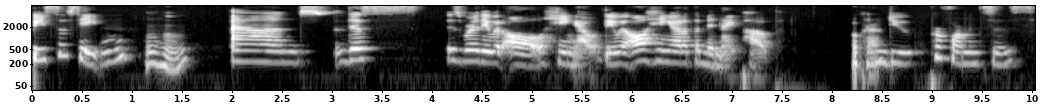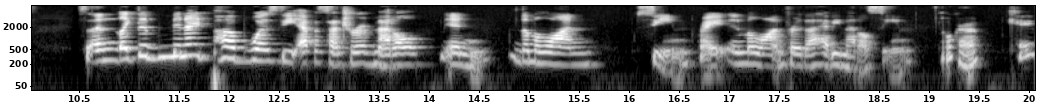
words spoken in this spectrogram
Beasts of Satan, Mm-hmm. And this is where they would all hang out. They would all hang out at the Midnight Pub Okay. and do performances. So, and like the Midnight Pub was the epicenter of metal in the Milan scene, right? In Milan for the heavy metal scene. Okay. Okay.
